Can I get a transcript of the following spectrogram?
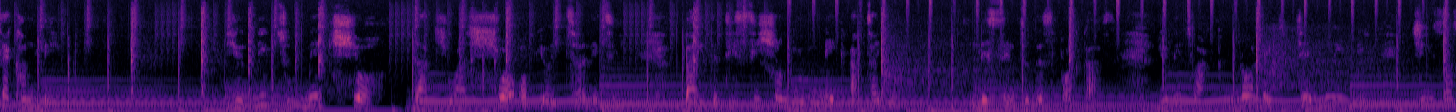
Secondly, you need to make sure that you are sure of your eternity by the decision you make after you listen to this podcast. You need to acknowledge genuinely Jesus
